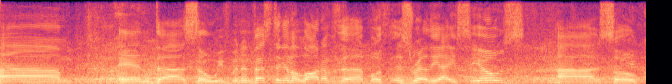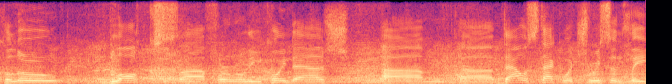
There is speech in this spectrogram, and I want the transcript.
Um, and uh, so we've been investing in a lot of the both Israeli ICOs, uh, so Kalu, Blox, uh, formerly CoinDash, um, uh, DAO Stack, which recently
